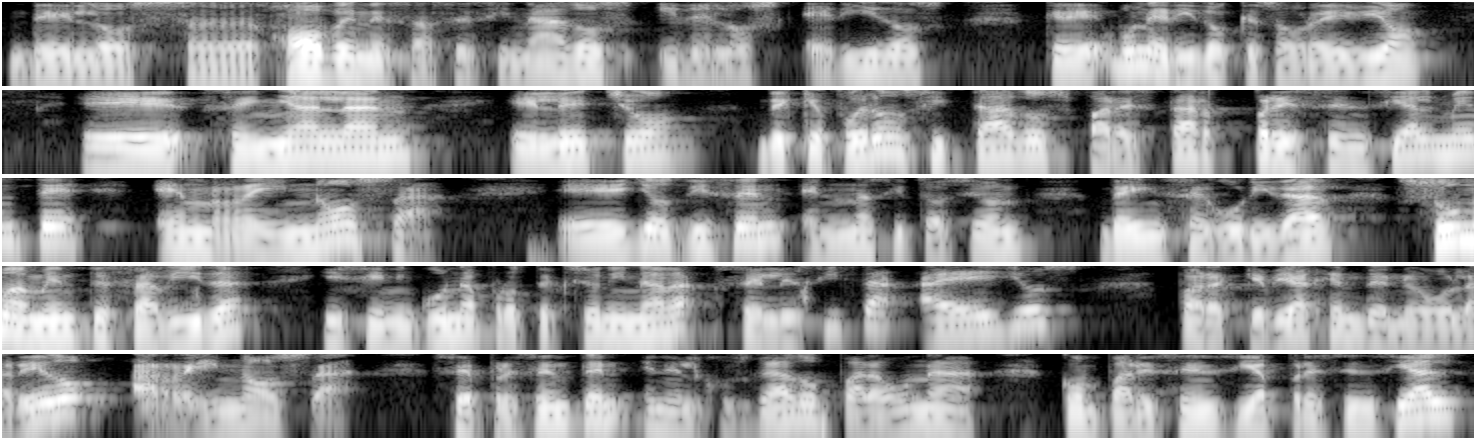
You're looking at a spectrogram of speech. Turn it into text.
de los eh, jóvenes asesinados y de los heridos, que un herido que sobrevivió, señalan el hecho de que fueron citados para estar presencialmente en Reynosa. Ellos dicen en una situación de inseguridad sumamente sabida y sin ninguna protección ni nada, se les cita a ellos para que viajen de Nuevo Laredo a Reynosa, se presenten en el juzgado para una comparecencia presencial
